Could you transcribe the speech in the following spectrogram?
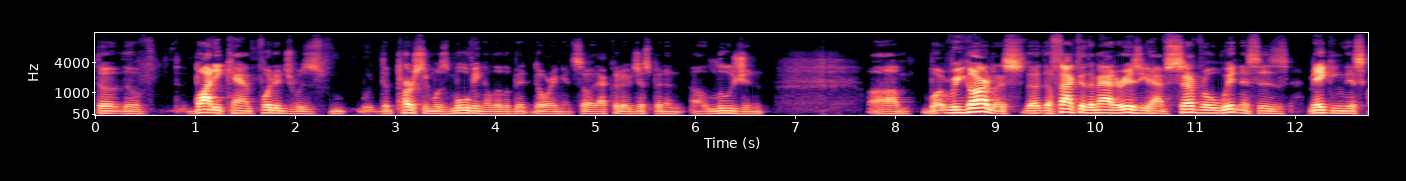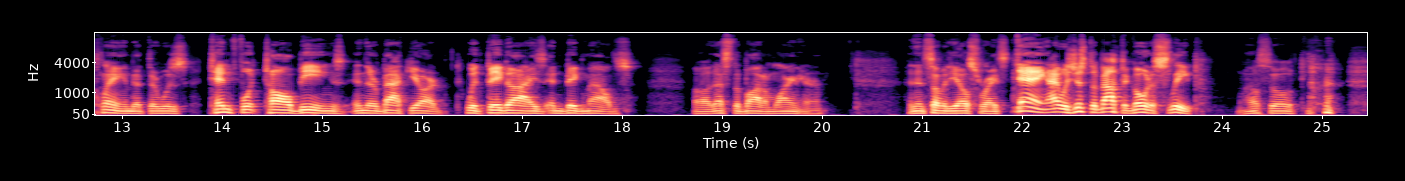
the the body cam footage was the person was moving a little bit during it, so that could have just been an illusion. Um, but regardless, the, the fact of the matter is, you have several witnesses making this claim that there was ten foot tall beings in their backyard with big eyes and big mouths. Uh, that's the bottom line here. And then somebody else writes, "Dang, I was just about to go to sleep." Well, so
